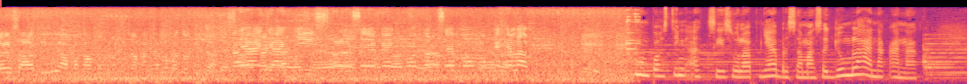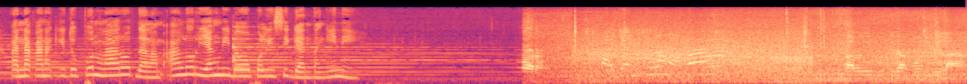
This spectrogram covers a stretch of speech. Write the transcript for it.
Mulai saat ini apa kamu menggunakan helm atau tidak? Saya janji kalau saya naik motor saya mau pakai helm. Oke. Memposting aksi sulapnya bersama sejumlah anak-anak. Anak-anak itu pun larut dalam alur yang dibawa polisi ganteng ini. Pak jangan pulang nggak Pak? Kalau ibu tidak mau dibilang,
